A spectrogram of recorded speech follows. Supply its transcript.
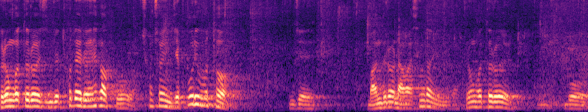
그런 것들을 이제 토대로 해갖고 천천히 이제 뿌리부터 이제 만들어 나갈 생각입니다. 그런 것들을 뭐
